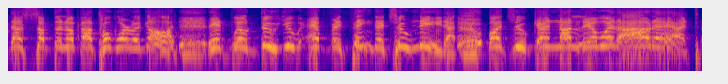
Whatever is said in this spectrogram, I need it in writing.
There's something about the Word of God. It will do you everything that you need, but you cannot live without it.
